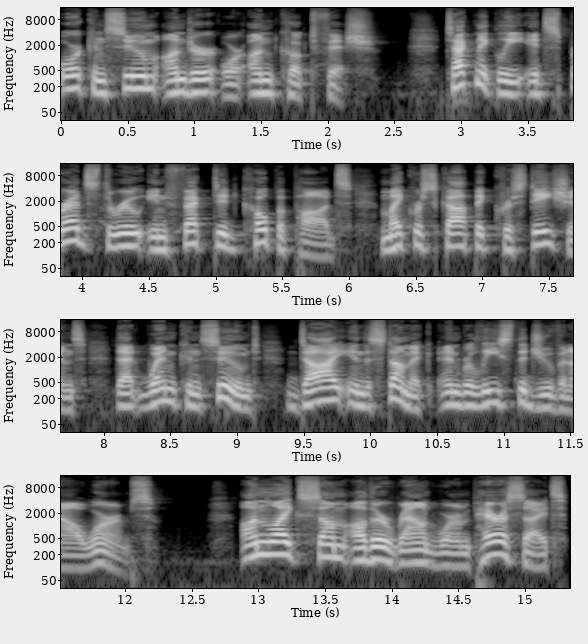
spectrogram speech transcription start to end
or consume under or uncooked fish. Technically, it spreads through infected copepods, microscopic crustaceans that, when consumed, die in the stomach and release the juvenile worms. Unlike some other roundworm parasites,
